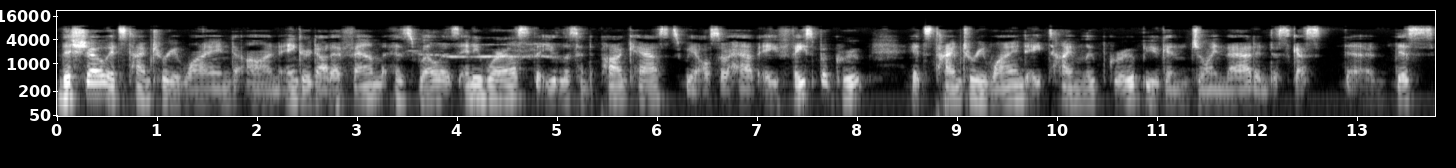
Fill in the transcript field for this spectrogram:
this show, It's Time to Rewind, on Anchor.fm, as well as anywhere else that you listen to podcasts. We also have a Facebook group. It's Time to Rewind, a time loop group. You can join that and discuss this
